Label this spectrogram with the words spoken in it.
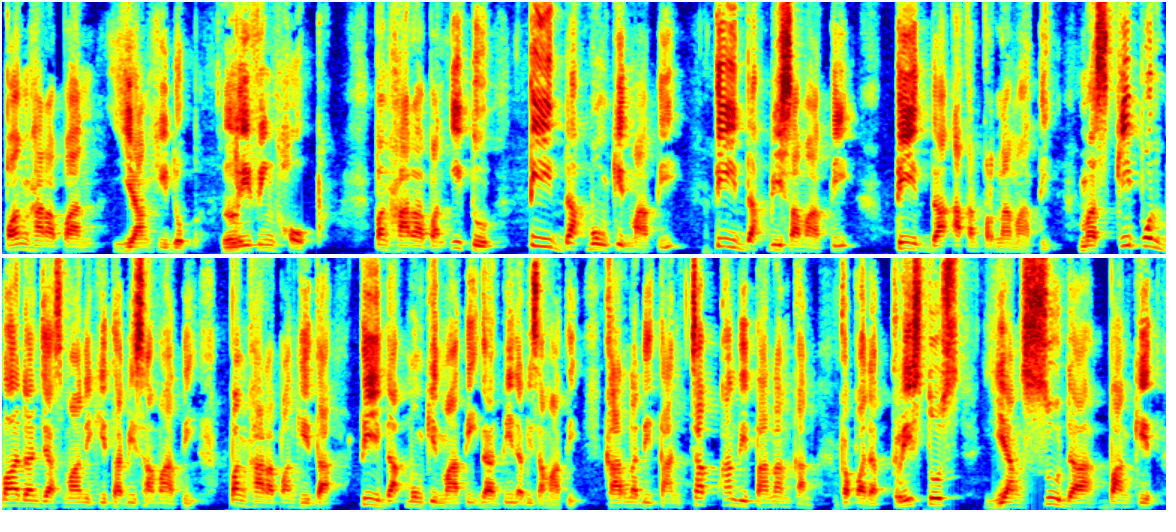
pengharapan yang hidup, living hope. Pengharapan itu tidak mungkin mati, tidak bisa mati, tidak akan pernah mati. Meskipun badan jasmani kita bisa mati, pengharapan kita tidak mungkin mati dan tidak bisa mati. Karena ditancapkan, ditanamkan kepada Kristus yang sudah bangkit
